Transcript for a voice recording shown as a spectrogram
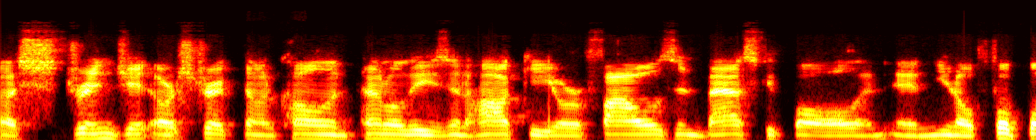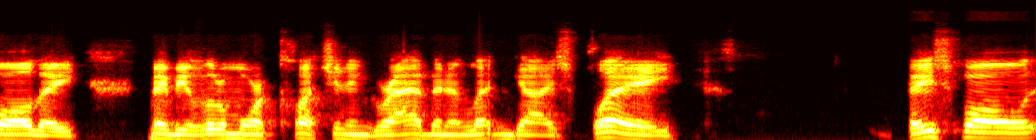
uh, stringent or strict on calling penalties in hockey or fouls in basketball and and you know football they maybe a little more clutching and grabbing and letting guys play baseball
